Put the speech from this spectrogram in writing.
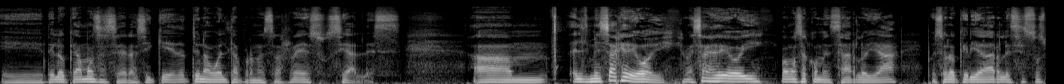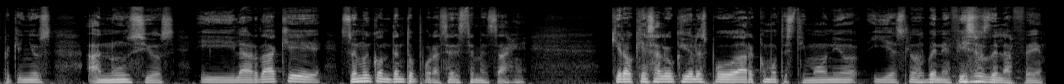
eh, de lo que vamos a hacer. Así que date una vuelta por nuestras redes sociales. el mensaje de hoy, el mensaje de hoy, vamos a comenzarlo ya. Pues solo quería darles estos pequeños anuncios y la verdad que estoy muy contento por hacer este mensaje. Quiero que es algo que yo les puedo dar como testimonio y es los beneficios de la fe.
